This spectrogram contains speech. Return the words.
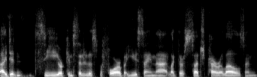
I didn't see or consider this before, but you saying that, like there's such parallels and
